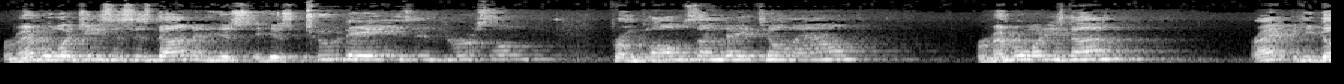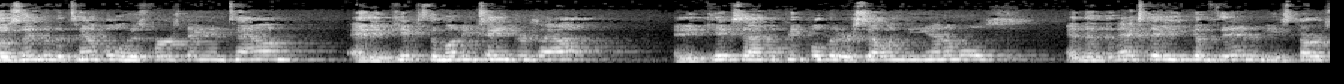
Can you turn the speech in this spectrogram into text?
Remember what Jesus has done in his, his two days in Jerusalem? From Palm Sunday till now? Remember what he's done? Right? He goes into the temple his first day in town and he kicks the money changers out and he kicks out the people that are selling the animals. And then the next day he comes in and he starts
